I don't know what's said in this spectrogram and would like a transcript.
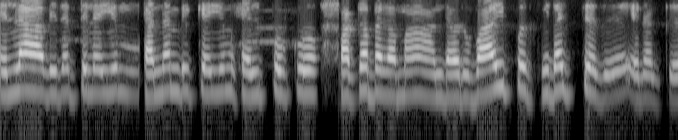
எல்லா விதத்திலையும் தன்னம்பிக்கையும் ஹெல்ப்புக்கும் பக்கபலமா அந்த ஒரு வாய்ப்பு கிடைத்தது எனக்கு.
